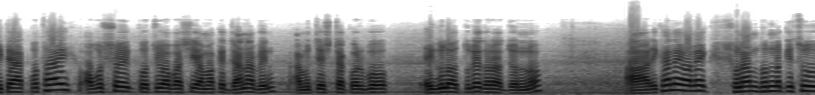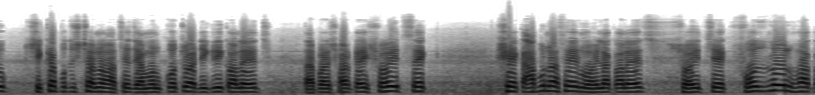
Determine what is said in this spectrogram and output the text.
এইটা কোথায়? অবশ্যই কচুয়াবাসী আমাকে জানাবেন। আমি চেষ্টা করব এগুলো তুলে ধরার জন্য। আর এখানে অনেক সুনামধন্য কিছু শিক্ষা প্রতিষ্ঠানও আছে, যেমন কচুয়া ডিগ্রি কলেজ, তারপরে সরকারি শহীদ শেখ শেখ আবু নাসের মহিলা কলেজ, শহীদ শেখ ফজলুল হক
